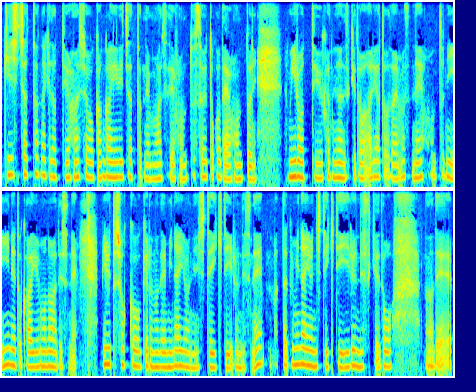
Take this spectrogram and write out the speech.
金しちゃったんだけどっていう話をガンガン入れちゃったんでマジで本当そういうとこだよ。本当に見ろっていう感じなんですけどありがとうございますね。本当にいいねとかいうものはですね見るとショックを受けるので見ないようにして生きているんですね。全く見ないようにして生きているんですけどなので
